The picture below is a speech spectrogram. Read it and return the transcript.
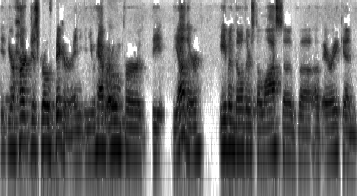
it your heart just grows bigger, and, and you have room for the the other, even though there's the loss of uh, of Eric and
